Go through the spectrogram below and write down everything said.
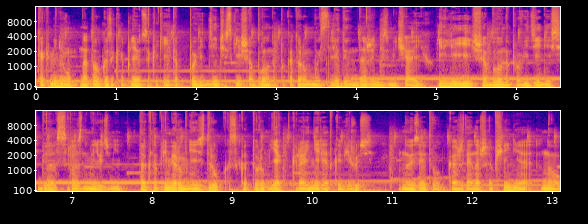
Как минимум, надолго закрепляются какие-то поведенческие шаблоны, по которым мы следуем, даже не замечая их. Или есть шаблоны поведения себя с разными людьми. Так, например, у меня есть друг, с которым я крайне редко вижусь но из-за этого каждое наше общение, оно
